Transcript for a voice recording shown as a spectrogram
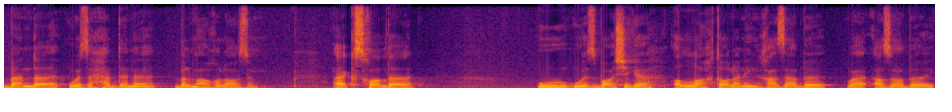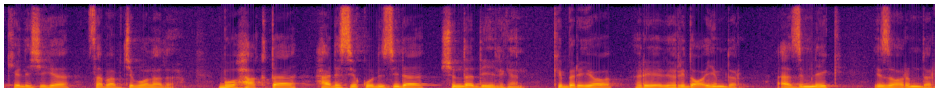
banda o'z haddini bilmog'i lozim. Aks holda u o'z boshiga alloh taolaning g'azabi va azobi kelishiga sababchi bo'ladi. Bu haqda hadisi qudisida shunday deyilgan. Kibriyo ridoyimdir azimlik izorimdir.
